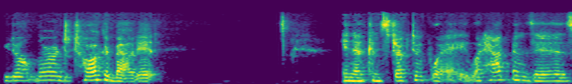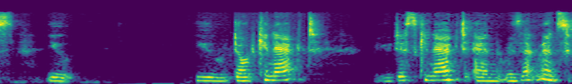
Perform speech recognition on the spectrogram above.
you don't learn to talk about it in a constructive way, what happens is you you don't connect, you disconnect, and resentments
